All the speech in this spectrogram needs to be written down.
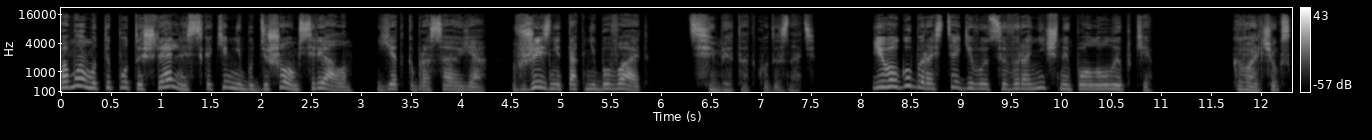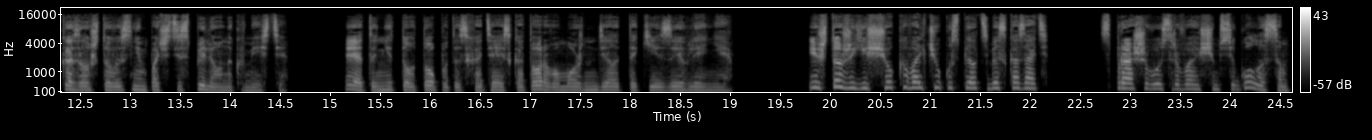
«По-моему, ты путаешь реальность с каким-нибудь дешевым сериалом», — едко бросаю я. «В жизни так не бывает». «Тебе-то откуда знать?» Его губы растягиваются в ироничной полуулыбке. Ковальчук сказал, что вы с ним почти с пеленок вместе. Это не тот опыт, исходя из которого можно делать такие заявления. «И что же еще Ковальчук успел тебе сказать?» Спрашиваю срывающимся голосом,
